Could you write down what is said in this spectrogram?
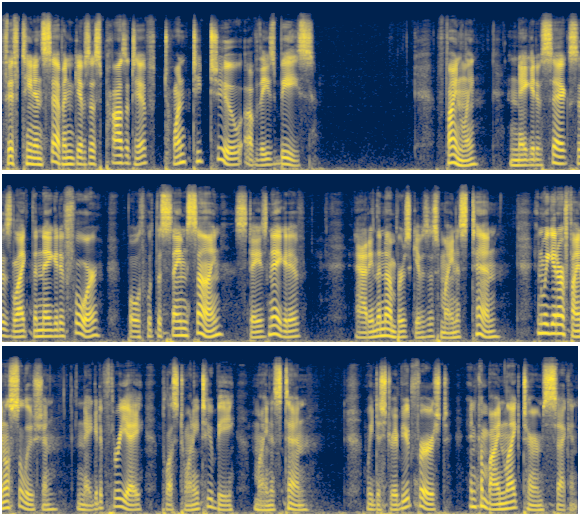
15 and 7 gives us positive 22 of these b's. Finally, negative 6 is like the negative 4, both with the same sign, stays negative. Adding the numbers gives us minus 10, and we get our final solution, negative 3a plus 22b minus 10. We distribute first, and combine like terms second.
